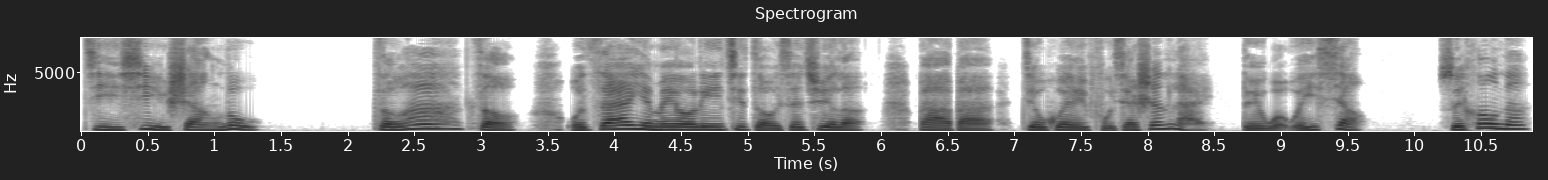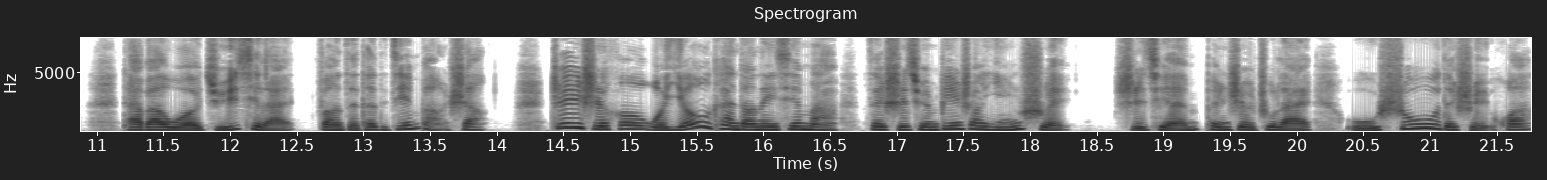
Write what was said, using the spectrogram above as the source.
继续上路。走啊走，我再也没有力气走下去了。爸爸就会俯下身来对我微笑，随后呢，他把我举起来放在他的肩膀上。这时候，我又看到那些马在石泉边上饮水，石泉喷射出来无数的水花。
